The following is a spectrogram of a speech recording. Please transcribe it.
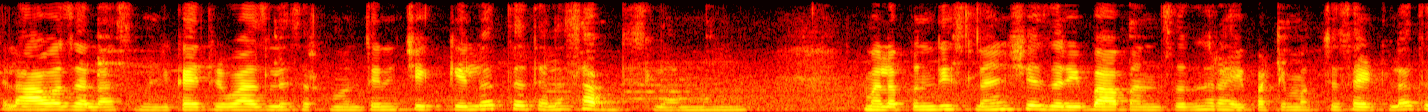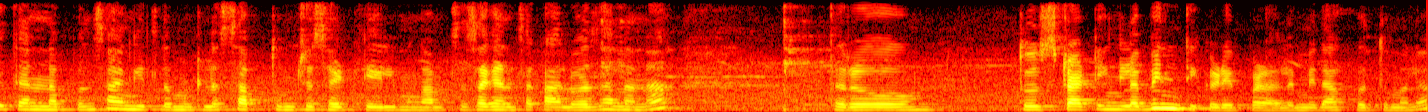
त्याला आवाज आला असं म्हणजे काहीतरी वाजल्यासारखं म्हणून त्याने चेक केलं तर त्याला साप दिसला मग मला पण दिसलं आणि शेजारी बाबांचं घर आहे पाठीमागच्या साईडला तर त्यांना पण सांगितलं म्हटलं साप तुमच्या साईडला येईल. मग आमचा सगळ्यांचा कालवा झाला ना. तर तो स्टार्टिंगला भिंतीकडे पळाला. मी दाखवतो तुम्हाला.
